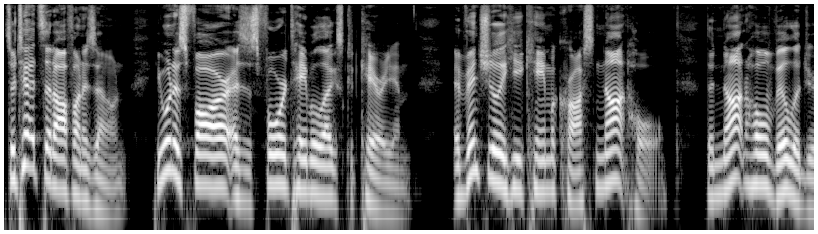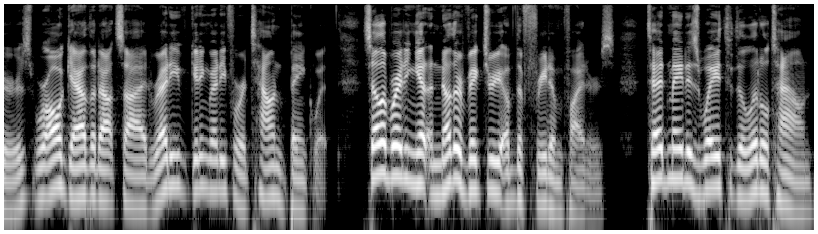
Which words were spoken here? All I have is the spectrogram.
So Ted set off on his own. He went as far as his four table legs could carry him. Eventually, he came across Knothole. The Knothole villagers were all gathered outside, ready, getting ready for a town banquet, celebrating yet another victory of the freedom fighters. Ted made his way through the little town.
